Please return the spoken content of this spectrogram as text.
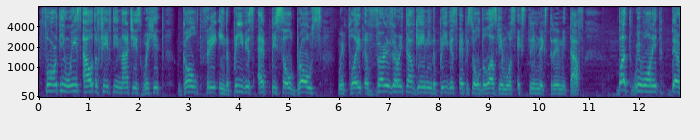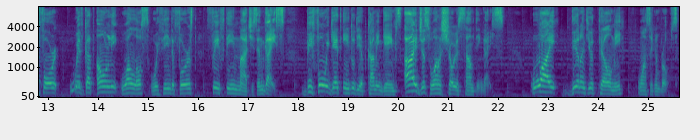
14 wins out of 15 matches, we hit gold 3 in the previous episode bros. We played a very very tough game in the previous episode, the last game was extremely extremely tough, but we won it, therefore we've got only one loss within the first 15 matches. And guys, before we get into the upcoming games, I just wanna show you something guys. Why didn't you tell me, one second bros,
